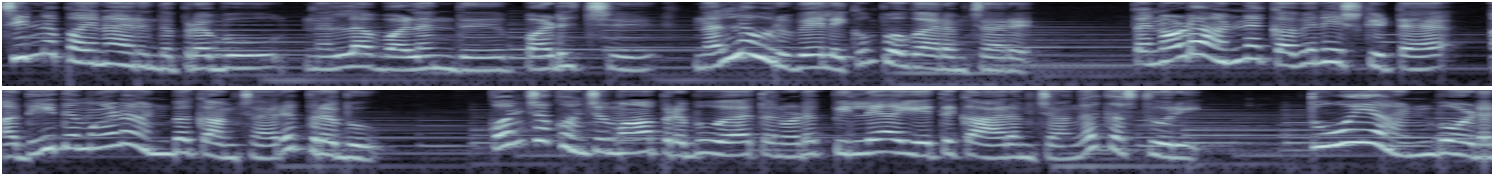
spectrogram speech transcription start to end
சின்ன பையனா இருந்த பிரபு நல்லா வளர்ந்து படிச்சு நல்ல ஒரு வேலைக்கும் போக ஆரம்பிச்சாரு. தன்னோட அண்ணன் கவினேஷ் கிட்ட அதீதமான அன்பை காமிச்சாரு பிரபு. கொஞ்சம் கொஞ்சமா பிரபுவ தன்னோட பிள்ளையா ஏத்துக்க ஆரம்பிச்சாங்க கஸ்தூரி. தூய அன்போட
